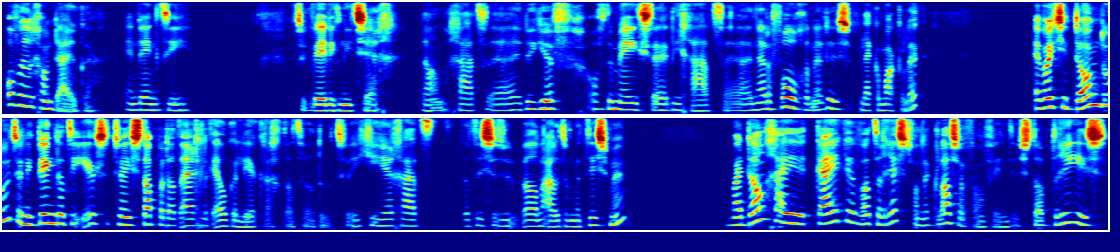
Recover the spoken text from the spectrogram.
Of wil hij gewoon duiken en denkt hij, als ik weet ik niet zeg, dan gaat eh, de juf of de meester die gaat eh, naar de volgende, dus lekker makkelijk. En wat je dan doet, en ik denk dat die eerste twee stappen dat eigenlijk elke leerkracht dat wel doet. Weet je, je gaat, dat is dus wel een automatisme. Maar dan ga je kijken wat de rest van de klas ervan vindt. Dus stap drie is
